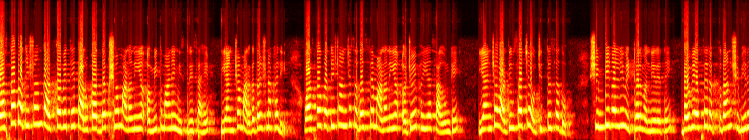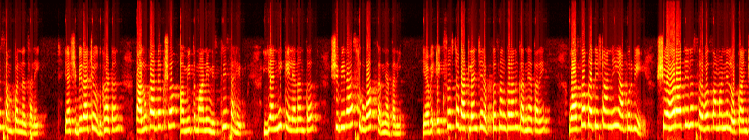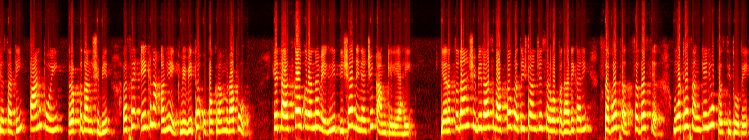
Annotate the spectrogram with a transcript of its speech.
प्रतिष्ठान तासगाव येथे तालुकाध्यक्ष माननीय अमित माने मिस्त्री साहेब यांच्या मार्गदर्शनाखाली वास्तव प्रतिष्ठानचे सदस्य माननीय अजय भैया साळुंके यांच्या वाढदिवसाचे औचित्य साधून शिंपी गल्ली विठ्ठल मंदिर येथे भव्य असे रक्तदान शिबिर संपन्न झाले. या शिबिराचे उद्घाटन तालुकाध्यक्ष अमित माने मिस्त्री साहेब यांनी केल्यानंतर शिबिरास सुरुवात करण्यात आली. यावेळी एकसष्ट बाटल्यांचे रक्तसंकलन करण्यात आले. वास्तव प्रतिष्ठानने यापूर्वी शहरातील सर्वसामान्य लोकांच्यासाठी पाणपोई रक्तदान शिबिर असे एक ना अनेक विविध उपक्रम राबवून हे तासगावकरांना वेगळी दिशा देण्याचे काम केले आहे. या रक्तदान शिबिरास वास्तव प्रतिष्ठानचे सर्व पदाधिकारी सभासद सदस्य मोठ्या संख्येने उपस्थित होते.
